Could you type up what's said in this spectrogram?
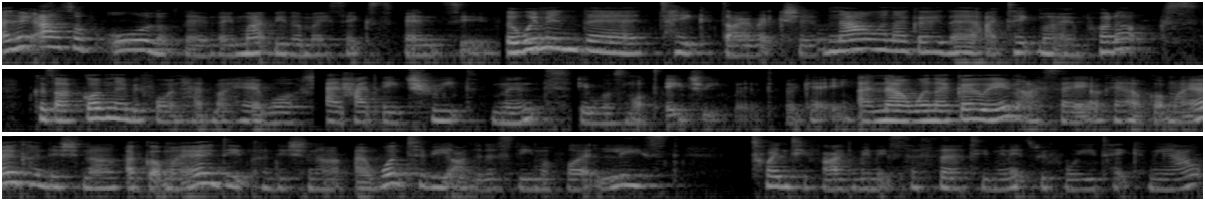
I think out of all of them, they might be the most expensive. The women there take direction. Now when I go there, I take my own products because I've gone there before and had my hair washed and had a treatment. It was not a treatment, okay? And now when I go in, I say, okay, I've got my own conditioner, I've got my own deep conditioner. I want to be under the steamer for at least 25 minutes to 30 minutes before you take me out.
